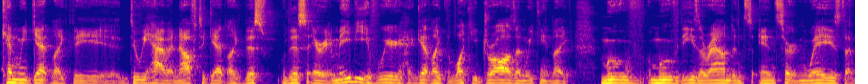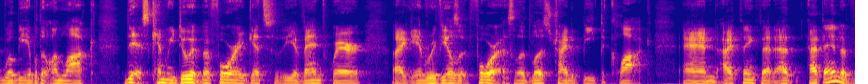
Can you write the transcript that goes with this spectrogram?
can we get like the, do we have enough to get like this, this area? Maybe if we get like the lucky draws and we can like move, move these around in, in certain ways that we'll be able to unlock this. Can we do it before it gets to the event where like it reveals it for us? Let, let's try to beat the clock. And I think that at, at the end of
